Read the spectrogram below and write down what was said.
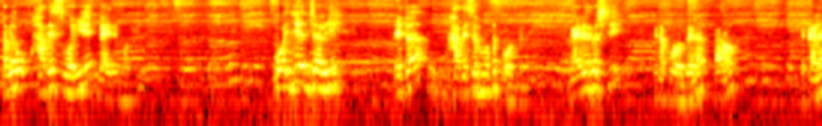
তাহলে হাদিস ওহিয়ে গাইরে মত ওহিয়ের জালি এটা হাদিসের মধ্যে পড়বে গাইরে তাসরি এটা পড়বে না, কারণ এখানে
